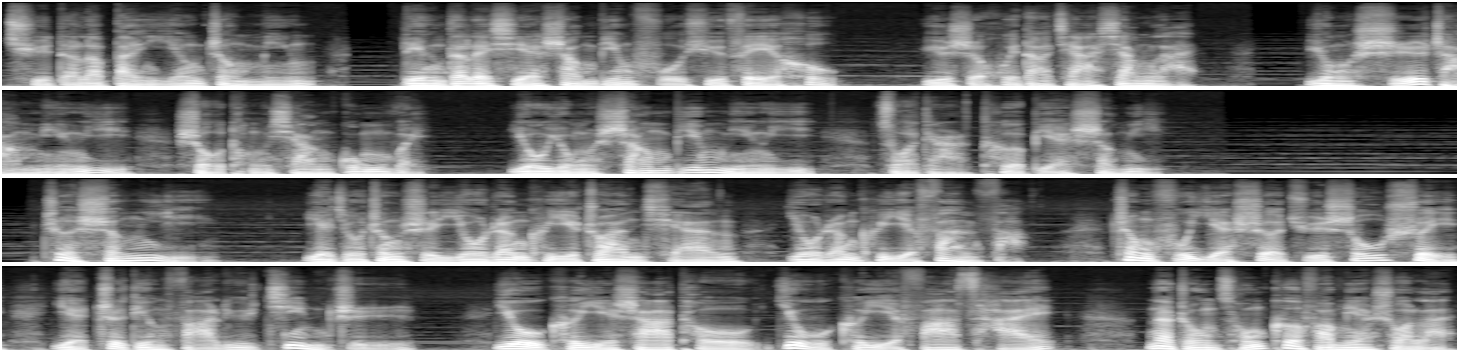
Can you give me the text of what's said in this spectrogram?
取得了本营证明，领得了些伤兵抚恤费后，于是回到家乡来，用师长名义受同乡恭维，又用伤兵名义做点特别生意。这生意也就正是有人可以赚钱，有人可以犯法，政府也设局收税，也制定法律禁止，又可以杀头，又可以发财。那种从各方面说来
